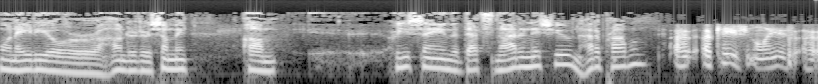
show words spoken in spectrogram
180 over 100 or something. Um, are you saying that that's not an issue, not a problem? Uh, occasionally, uh,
